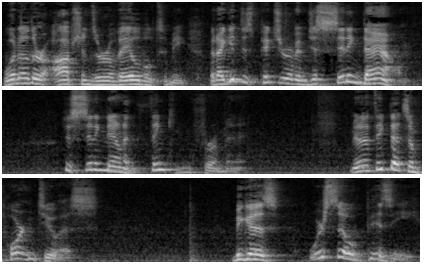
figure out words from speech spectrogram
What other options are available to me? But I get this picture of him just sitting down, just sitting down and thinking for a minute. And I think that's important to us because we're so busy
